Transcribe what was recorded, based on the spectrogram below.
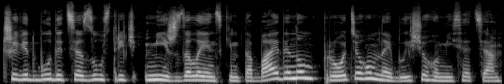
Чи відбудеться зустріч між Зеленським та Байденом протягом найближчого місяця?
